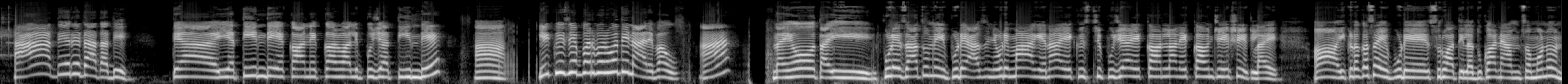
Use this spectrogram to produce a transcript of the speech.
हा दे रे दादा दे. त्या या तीन दे कान एक कान वाली पूजा तीन दे. हा. एकवीस एक बरोबर होती ना रे भाऊ हा? नाही हो ताई. पुढे जा तुम्ही पुढे अजून एवढी महाग आहे ना एकवीस ची पूजा एकावन्नला एकावन्नची एकशे एकला आहे. हा इकडं कसं आहे पुढे सुरुवातीला दुकान आहे आमचं म्हणून.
